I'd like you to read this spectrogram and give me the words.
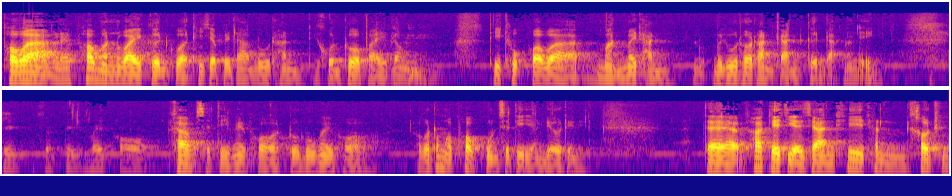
เพราะว่าอะไรเพราะมันไวเกินกว่าที่จะไปตามรู้ทัน ที่คนทั่วไปต้องที่ทุกข์เพราะว่ามันไม่ทัน ไม่รู้เท่าทันการเกิดดับนั่นเองสติไม่พอครับสติไม่พอตัวรู้ไม่พอ เราก็ต้องมาพอกคุณสติอย่างเดียวทีนี้ แต่พระเกจิอาจารย์ที่ท่านเข้าถึง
